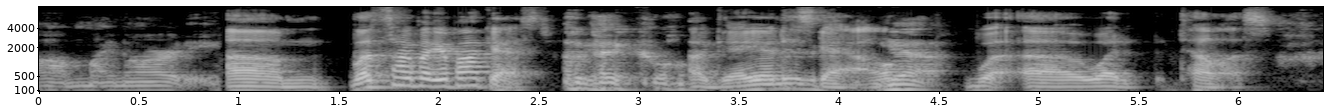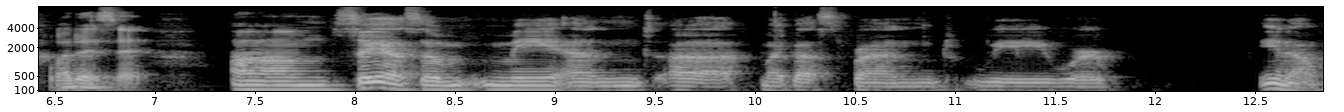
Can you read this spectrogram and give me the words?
um, minority. Um, let's talk about your podcast, Okay, cool. A Gay and His Gal. Yeah. What? Uh, what? Tell us. What is it? Um, so yeah, so me and uh, my best friend, we were, you know,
